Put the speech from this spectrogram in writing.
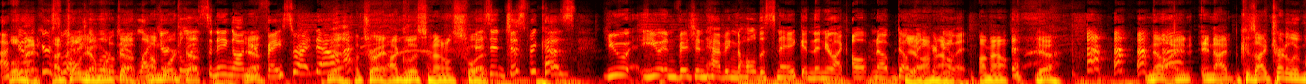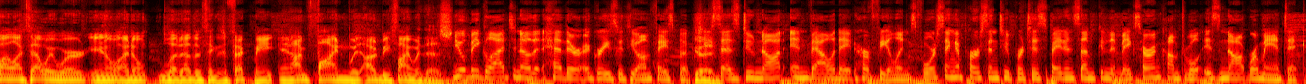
I Little feel bit. like you're I sweating told you, a I'm little worked bit, up. like I'm you're worked up. glistening on Yeah. your face right now. Yeah, that's right. I glisten. I don't sweat. Is it just because you you envisioned having to hold a snake and then you're like, oh no, don't yeah, make I'm her out. do it? I'm out. Yeah. no, and and I because I try to live my life that way where you know I don't let other things affect me, and I'm fine with. I would be fine with this. You'll be glad to know that Heather agrees with you on Facebook. Good. She says, do not invalidate her feelings. Forcing a person to participate in something that makes her uncomfortable is not romantic.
